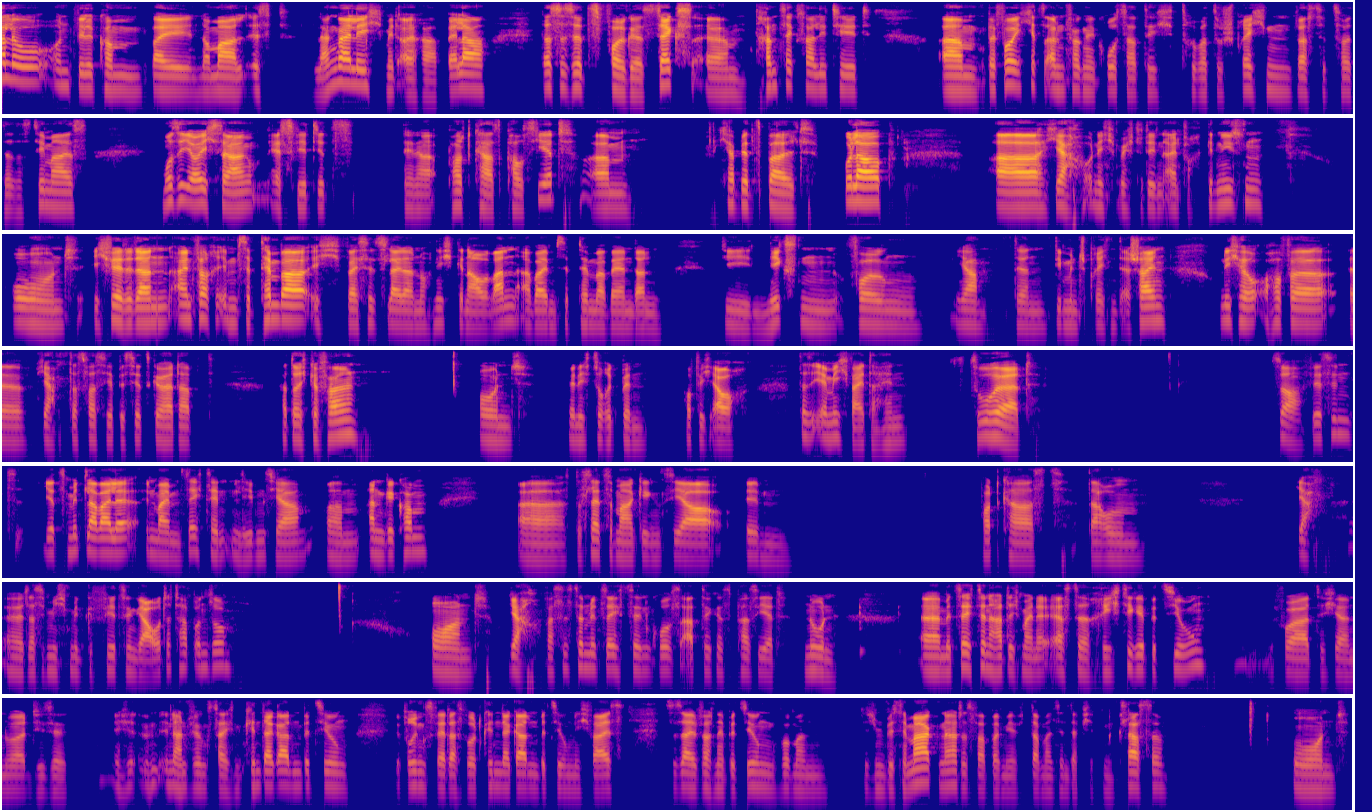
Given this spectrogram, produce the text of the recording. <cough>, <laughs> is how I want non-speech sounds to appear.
Hallo und willkommen bei Normal ist langweilig mit eurer Bella. Das ist jetzt Folge 6, ähm, Transsexualität. Ähm, bevor ich jetzt anfange, großartig drüber zu sprechen, was jetzt heute das Thema ist, muss ich euch sagen, es wird jetzt der Podcast pausiert. Ähm, ich habe jetzt bald Urlaub. Äh, ja, und ich möchte den einfach genießen. Und ich werde dann einfach im September, ich weiß jetzt leider noch nicht genau wann, aber im September werden dann die nächsten Folgen ja dann dementsprechend erscheinen. Und ich ho hoffe, äh, ja, das, was ihr bis jetzt gehört habt, hat euch gefallen. Und wenn ich zurück bin, hoffe ich auch, dass ihr mich weiterhin zuhört. So, wir sind jetzt mittlerweile in meinem 16. Lebensjahr ähm, angekommen. Äh, das letzte Mal ging es ja im Podcast darum, ja, äh, dass ich mich mit 14 geoutet habe und so. Und ja, was ist denn mit 16 großartiges passiert? Nun, äh, mit 16 hatte ich meine erste richtige Beziehung. Vorher hatte ich ja nur diese ich, in Anführungszeichen Kindergartenbeziehung. Übrigens, wer das Wort Kindergartenbeziehung nicht weiß, es ist einfach eine Beziehung, wo man sich ein bisschen mag. Ne? Das war bei mir damals in der vierten Klasse. Und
